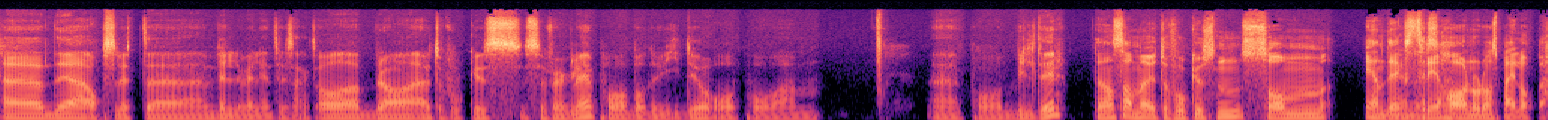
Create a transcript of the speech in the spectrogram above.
Eh, Det er absolutt eh, veldig veldig interessant. Og bra autofokus, selvfølgelig, på både video og på, på bilder. Den har samme autofokusen som 1DX3 har når du har speilet oppe.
